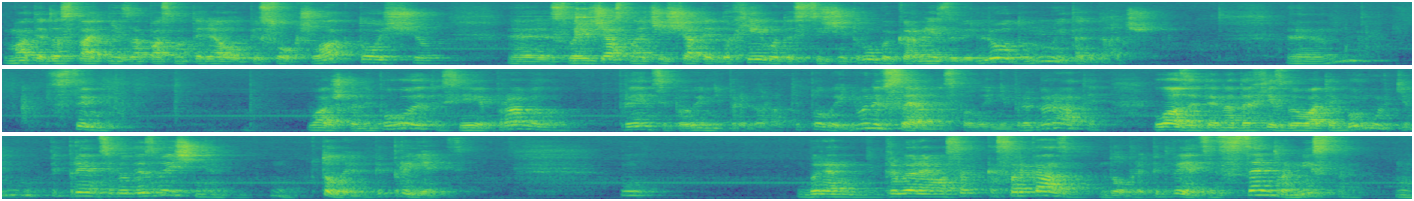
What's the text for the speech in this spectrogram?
мати достатній запас матеріалу, пісок, шлак тощо, е, своєчасно очищати дахи, водостічні труби, карнизи від льоду, ну і так далі. Е, ну, З цим важко не погодитись, є правило. Підприємці повинні прибирати. Повинні. Вони все у нас повинні прибирати, лазити на дахи, збивати бурульки. Ну, підприємці люди звичні. Ну, хто ви? Підприємці. Ну, беремо, приберемо сар- сарказм, добре, підприємці з центру міста, ну,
